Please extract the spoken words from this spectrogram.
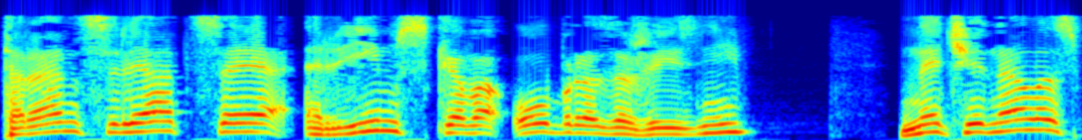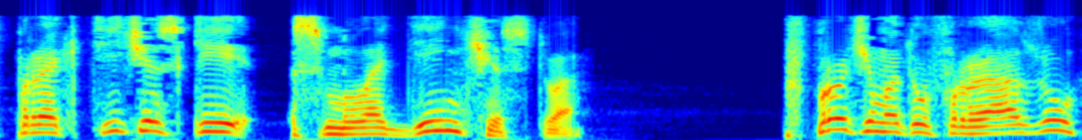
Трансляция римского образа жизни начиналась практически с младенчества. Впрочем, эту фразу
